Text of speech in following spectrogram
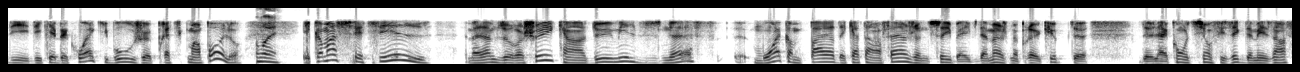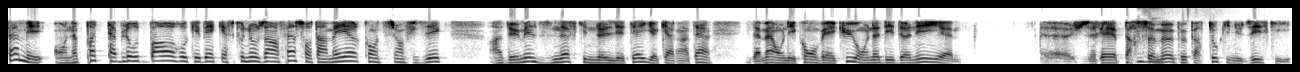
des, des Québécois qui bougent pratiquement pas, là. Et comment se fait-il Madame Durocher qu'en 2019, euh, moi, comme père de quatre enfants, je ne sais, bien évidemment, je me préoccupe de, la condition physique de mes enfants, mais on n'a pas de tableau de bord au Québec. Est-ce que nos enfants sont en meilleure condition physique en 2019 qu'ils ne l'étaient il y a 40 ans? Évidemment, on est convaincu, on a des données. Euh, euh, je dirais, parsemés un peu partout, qui nous disent qu'ils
